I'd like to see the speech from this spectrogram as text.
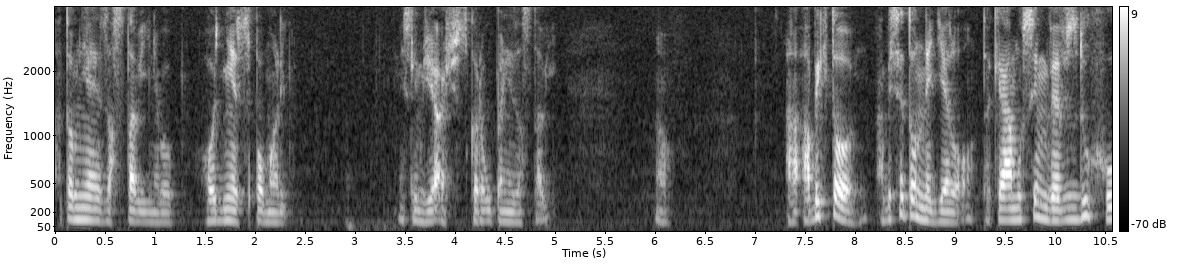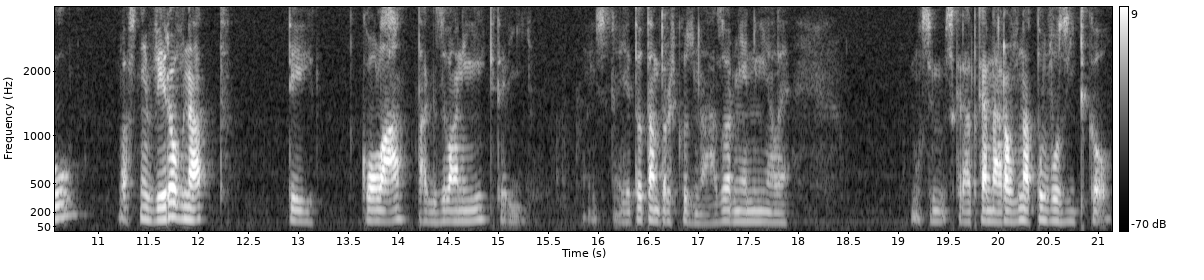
A to mě zastaví, nebo hodně zpomalí. Myslím, že až skoro úplně zastaví. No. A abych to, aby se to nedělo, tak já musím ve vzduchu vlastně vyrovnat ty kola, takzvaný, který je to tam trošku znázorněný, ale musím zkrátka narovnat to vozítko,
